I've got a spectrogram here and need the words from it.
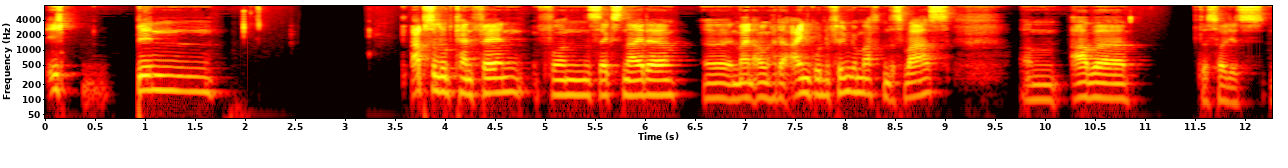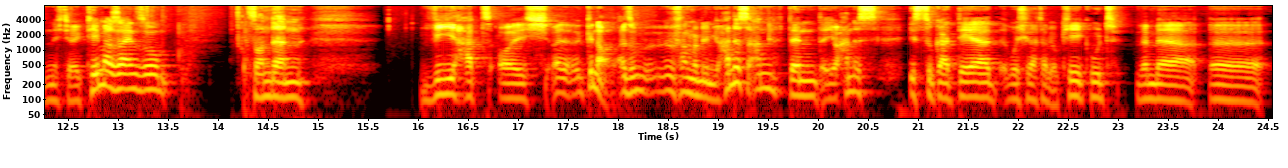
ich bin absolut kein Fan von Zack Snyder. Äh, in meinen Augen hat er einen guten Film gemacht und das war's. Ähm, aber das soll jetzt nicht direkt Thema sein, so, sondern wie hat euch, äh, genau, also wir fangen mal mit dem Johannes an, denn der Johannes ist sogar der, wo ich gedacht habe, okay, gut, wenn wir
